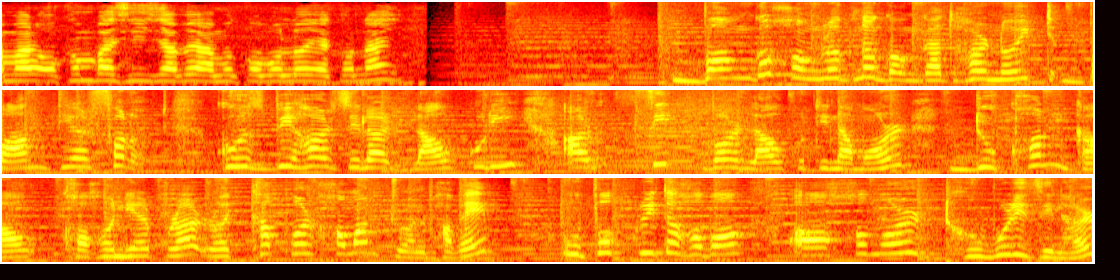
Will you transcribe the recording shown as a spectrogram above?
আমাৰ অসমবাসী হিচাপে আমি ক'বলৈ একো নাই। বংগ সংলগ্ন গংগাধৰ নৈত বান্ধ দিয়াৰ ফলত কোচবিহাৰ জিলাৰ লাওকুৰি আৰু চিতবৰ লাওকুটি নামৰ দুখন গাঁও খহনীয়াৰ পৰা ৰক্ষা পোৱাৰ সমান্তৰালভাৱে উপকৃত হ'ব অসমৰ ধুবুৰী জিলাৰ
